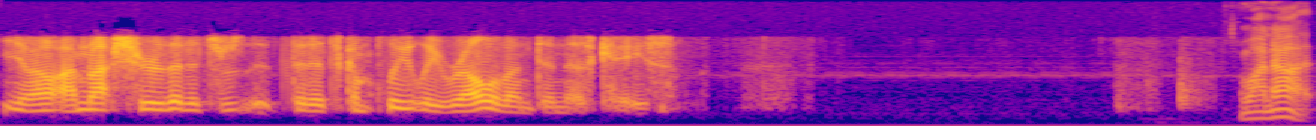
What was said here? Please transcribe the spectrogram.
you know, I'm not sure that it's that it's completely relevant in this case. Why not?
